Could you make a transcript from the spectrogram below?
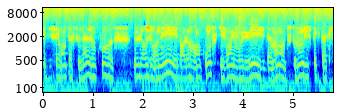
ces différents personnages au cours de leur journée et dans leurs rencontres qui vont évoluer évidemment tout au long du spectacle.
